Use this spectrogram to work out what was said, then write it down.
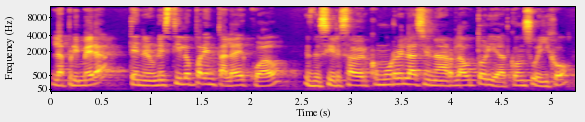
La primera, tener un estilo parental adecuado, es decir, saber cómo relacionar la autoridad con su hijo.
